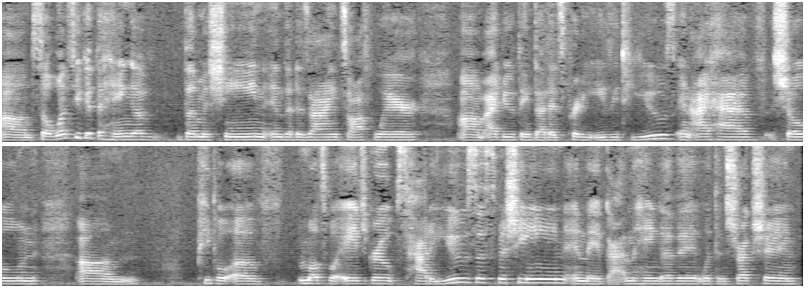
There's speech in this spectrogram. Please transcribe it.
Um, so once you get the hang of the machine and the design software, um, I do think that it's pretty easy to use. And I have shown um, people of multiple age groups how to use this machine, and they've gotten the hang of it with instruction.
